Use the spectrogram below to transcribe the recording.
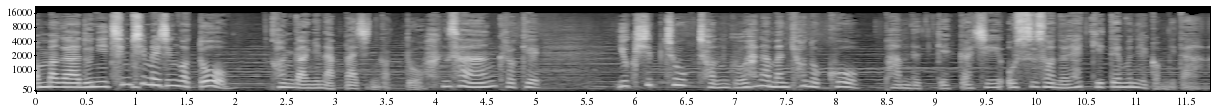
엄마가 눈이 침침해진 것도 건강이 나빠진 것도 항상 그렇게 60촉 전구 하나만 켜놓고 밤늦게까지 옷수선을 했기 때문일 겁니다.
